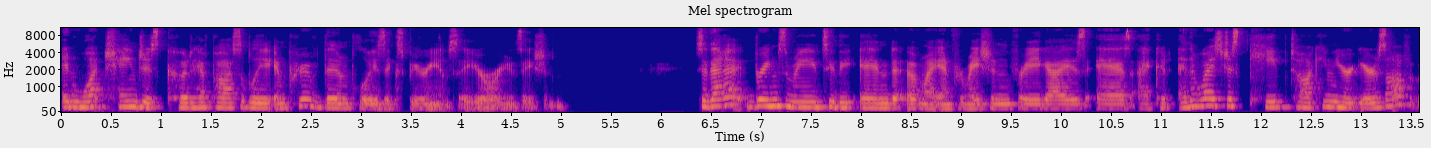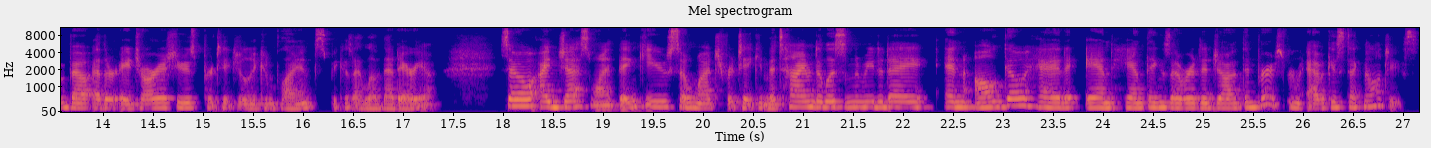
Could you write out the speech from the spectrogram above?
and what changes could have possibly improved the employee's experience at your organization. So that brings me to the end of my information for you guys, as I could otherwise just keep talking your ears off about other HR issues, particularly compliance, because I love that area. So I just want to thank you so much for taking the time to listen to me today. And I'll go ahead and hand things over to Jonathan Burse from Abacus Technologies.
